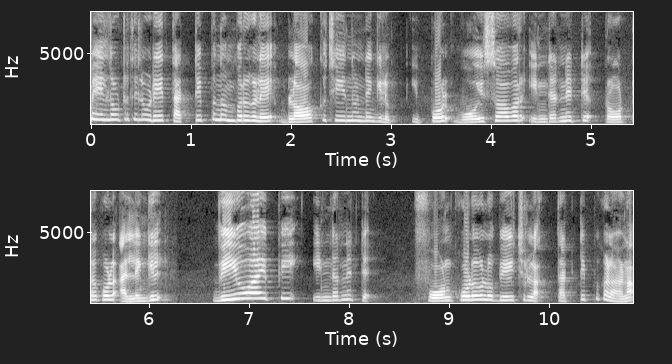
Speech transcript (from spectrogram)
മേൽനോട്ടത്തിലൂടെ തട്ടിപ്പ് നമ്പറുകളെ ബ്ലോക്ക് ചെയ്യുന്നുണ്ടെങ്കിലും ഇപ്പോൾ വോയിസ് ഓവർ ഇന്റർനെറ്റ് പ്രോട്ടോകോൾ അല്ലെങ്കിൽ V O I P internet phone കോളുകൾ ഉപയോഗിച്ചുള്ള തട്ടിപ്പുകളാണ്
